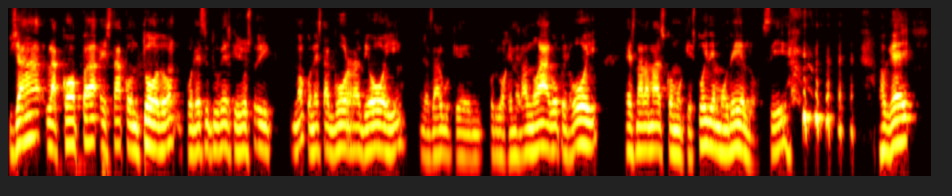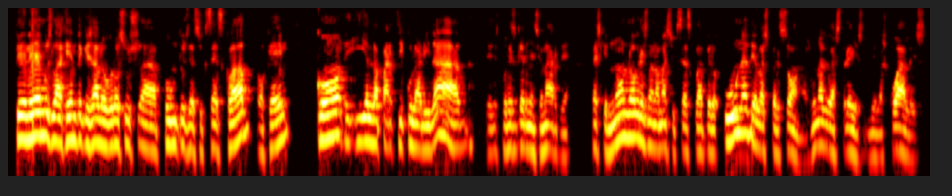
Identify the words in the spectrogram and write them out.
ya la copa está con todo, por eso tú ves que yo estoy ¿no? con esta gorra de hoy, es algo que por lo general no hago, pero hoy es nada más como que estoy de modelo, ¿sí? ok tenemos la gente que ya logró sus uh, puntos de Success Club, ¿ok? Con, y en la particularidad, es por eso quiero mencionarte, es que no logres nada más Success Club, pero una de las personas, una de las tres de las cuales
